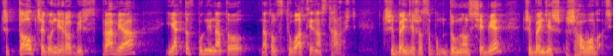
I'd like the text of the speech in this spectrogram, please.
czy to, czego nie robisz, sprawia, jak to wpłynie na, to, na tą sytuację na starość. Czy będziesz osobą dumną z siebie, czy będziesz żałować.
